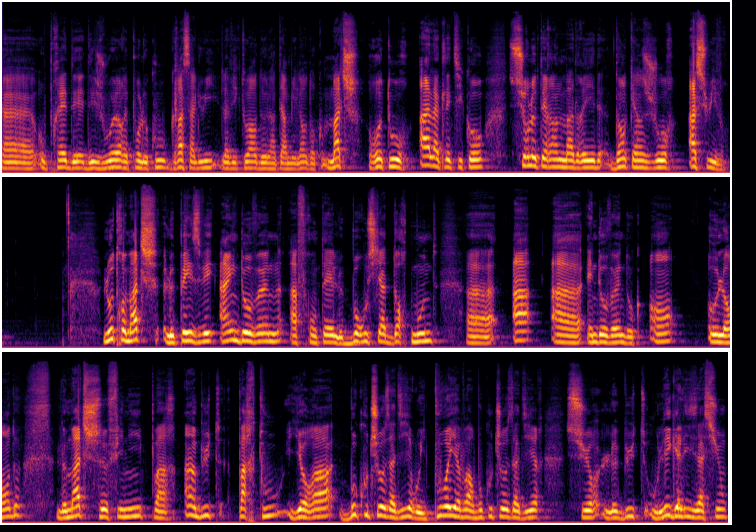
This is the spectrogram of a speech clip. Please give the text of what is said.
euh, auprès des, joueurs et pour le coup, grâce à lui, la victoire de l'Inter Milan. Donc match retour à l'Atlético sur le terrain de Madrid dans 15 jours à suivre. L'autre match, le PSV Eindhoven affrontait le Borussia Dortmund euh, à, à Eindhoven, donc en Hollande. Le match se finit par un but partout. Il y aura beaucoup de choses à dire, ou il pourrait y avoir beaucoup de choses à dire sur le but ou l'égalisation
